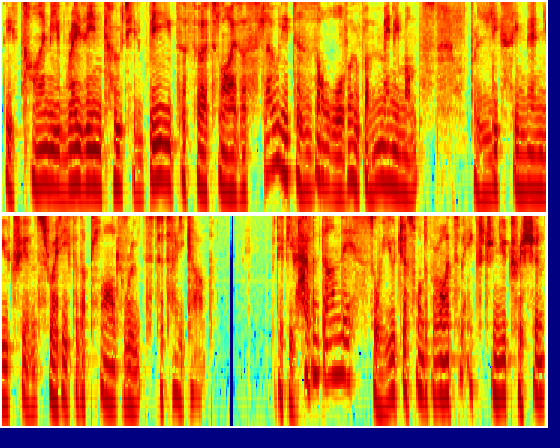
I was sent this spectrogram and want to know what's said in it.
these tiny resin coated beads of fertiliser slowly dissolve over many months, releasing their nutrients ready for the plant roots to take up. But if you haven't done this or you just want to provide some extra nutrition,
